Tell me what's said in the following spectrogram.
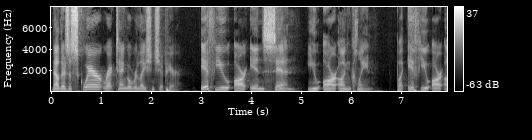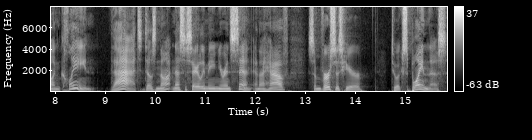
Now, there's a square rectangle relationship here. If you are in sin, you are unclean. But if you are unclean, that does not necessarily mean you're in sin. And I have some verses here to explain this.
